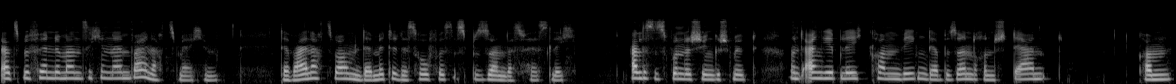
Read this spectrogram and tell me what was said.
als befände man sich in einem Weihnachtsmärchen. Der Weihnachtsbaum in der Mitte des Hofes ist besonders festlich. Alles ist wunderschön geschmückt und angeblich kommen wegen der besonderen Stern kommen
